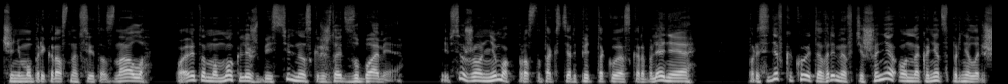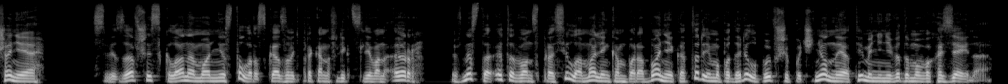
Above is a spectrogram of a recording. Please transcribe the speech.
Ченему прекрасно все это знал, поэтому мог лишь бессильно скреждать зубами. И все же он не мог просто так стерпеть такое оскорбление. Просидев какое-то время в тишине, он наконец принял решение. Связавшись с кланом, он не стал рассказывать про конфликт с Ливан Эр. Вместо этого он спросил о маленьком барабане, который ему подарил бывший подчиненный от имени неведомого хозяина.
